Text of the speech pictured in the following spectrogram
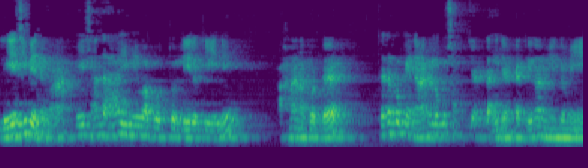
ලේසි වෙනවා. ඒ සඳහායි මේවා පොත්වල ලියලා තියෙන්නේ. අහනකොට කරපු කෙනාට ලොකු ශක්තියක් ධෛර්යයක් ඇති වෙනවා. මේක මේ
